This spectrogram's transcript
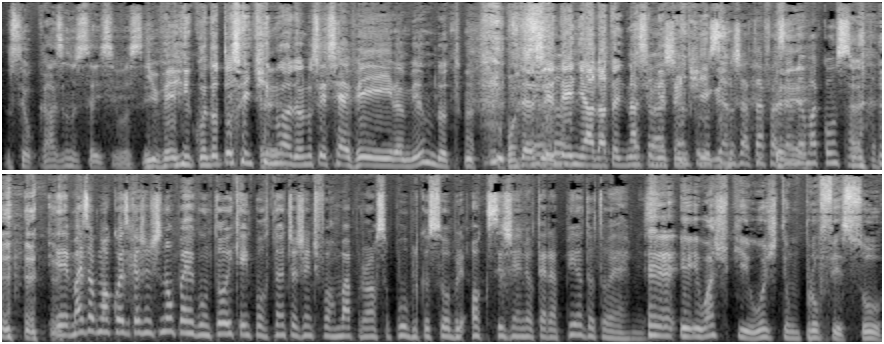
No seu caso, eu não sei se você. De vez em quando eu estou sentindo é. uma dor, não sei se é veira mesmo, doutor. Pode Deve ser DNA, data de nascimento antiga. que o Luciano já está fazendo é. uma consulta. é, mais alguma coisa que a gente não perguntou e que é importante a gente formar para o nosso público sobre oxigenioterapia, doutor Hermes? É, eu acho que hoje tem um professor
